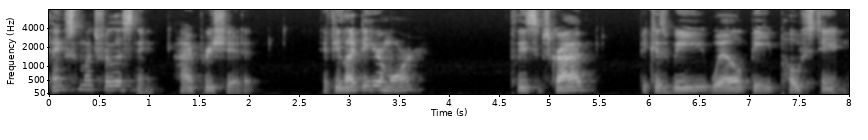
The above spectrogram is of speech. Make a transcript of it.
Thanks so much for listening. I appreciate it. If you'd like to hear more, please subscribe because we will be posting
